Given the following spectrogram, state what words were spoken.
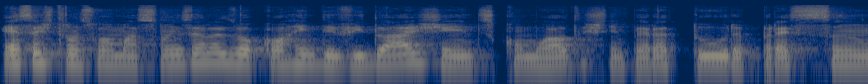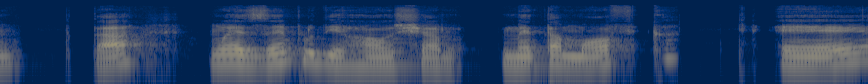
Essas transformações elas ocorrem devido a agentes como altas temperaturas, pressão, tá? Um exemplo de rocha metamórfica é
